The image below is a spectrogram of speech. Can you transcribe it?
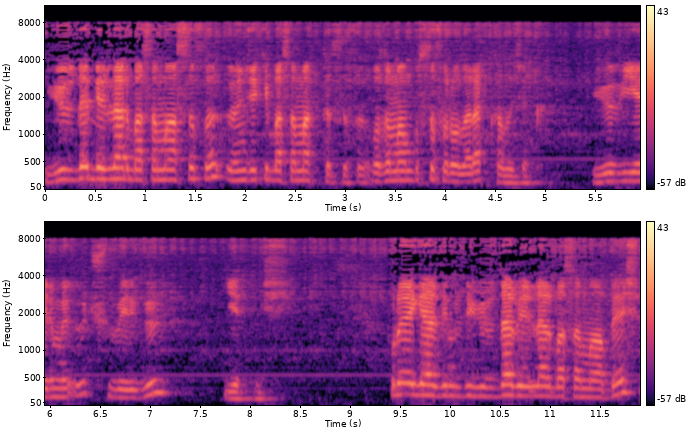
Yüzde birler basamağı 0. Önceki basamak da 0. O zaman bu 0 olarak kalacak. 123,70. Buraya geldiğimizde yüzde birler basamağı 5.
